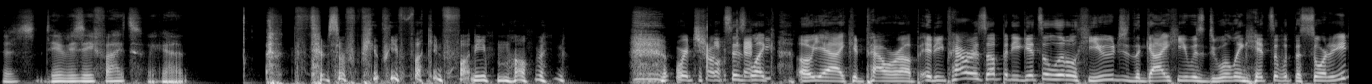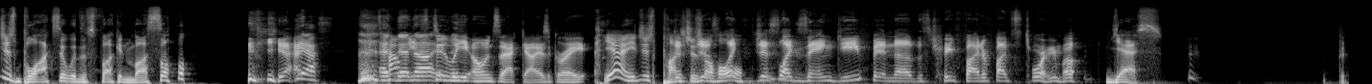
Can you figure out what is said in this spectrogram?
there's DBZ fights. We got there's a really fucking funny moment where Trunks is like, "Oh yeah, I could power up," and he powers up and he gets a little huge. The guy he was dueling hits it with the sword, and he just blocks it with his fucking muscle. yeah. Yeah. And How then, uh, and instantly he then- owns that guy is great. yeah, he just punches Just, a hole. like just like Zangief in uh, the Street Fighter Five story mode. Yes. But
